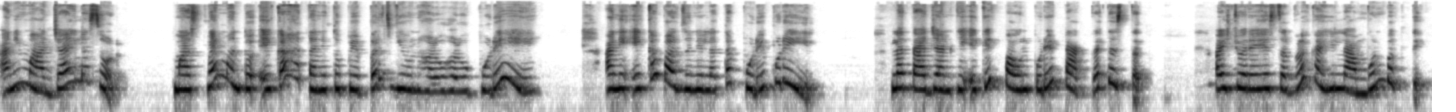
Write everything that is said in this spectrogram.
आणि माझ्या आईला सोड. मास्कमॅन म्हणतो एका हाताने तू पेपर्स घेऊन हळूहळू पुढे ये. आणि एका बाजूने लता पुढे पुढे येईल. लता जानकी एक एक पाऊल पुढे टाकत असतात. ऐश्वर्या हे सगळं काही लांबून बघते.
